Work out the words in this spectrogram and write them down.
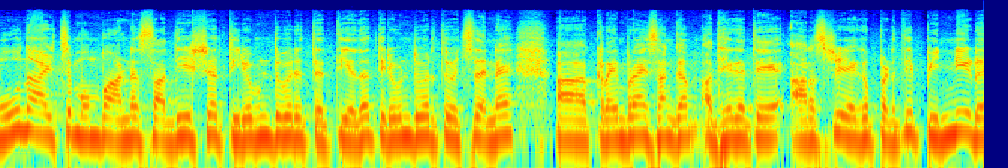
മൂന്നാഴ്ച മുമ്പാണ് സതീഷ് തിരുവനന്തപുരത്ത് എത്തിയത് തിരുവനന്തപുരത്ത് വെച്ച് തന്നെ ക്രൈംബ്രാഞ്ച് സംഘം അദ്ദേഹത്തെ അറസ്റ്റ് രേഖപ്പെടുത്തി. പിന്നീട്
